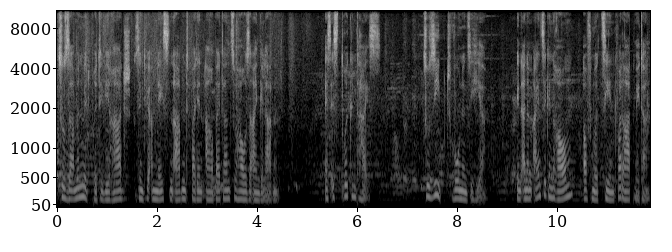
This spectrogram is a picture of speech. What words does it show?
Zusammen mit Prithvi Raj sind wir am nächsten Abend bei den Arbeitern zu Hause eingeladen. Es ist drückend heiß. Zu siebt wohnen sie hier. In einem einzigen Raum auf nur zehn Quadratmetern.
